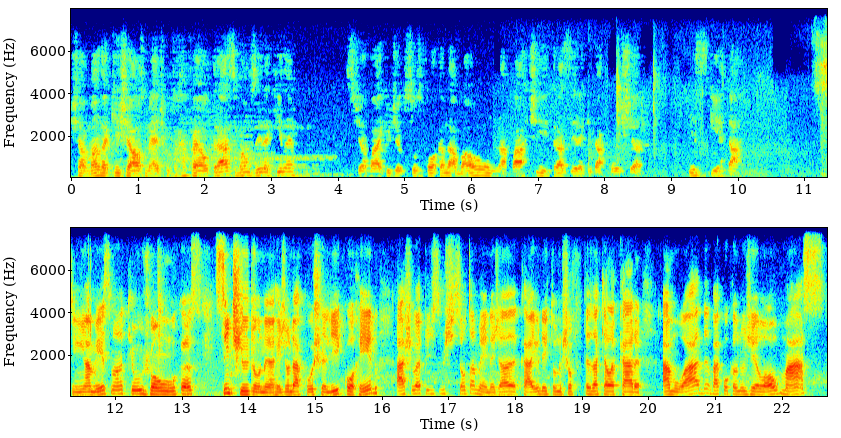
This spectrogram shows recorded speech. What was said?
Chamando aqui já os médicos do Rafael Trace. Vamos ver aqui, né? Já vai aqui o Diego Souza colocando a mão na parte traseira aqui da coxa esquerda. Sim, a mesma que o João Lucas sentiu, né? A região da coxa ali, correndo. Acho que vai pedir substituição também, né? Já caiu, deitou no chão, fez aquela cara amuada, vai colocando o gelol, mas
